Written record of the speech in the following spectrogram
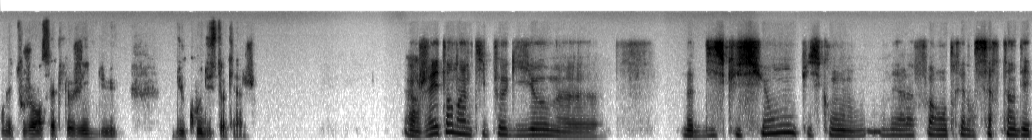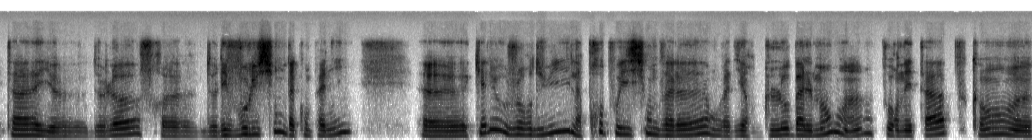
On est toujours dans cette logique du, du coût du stockage. Alors, je vais étendre un petit peu, Guillaume, notre discussion, puisqu'on est à la fois rentré dans certains détails de l'offre, de l'évolution de la compagnie. Quelle est aujourd'hui la proposition de valeur, on va dire globalement, hein, pour NetApp, quand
